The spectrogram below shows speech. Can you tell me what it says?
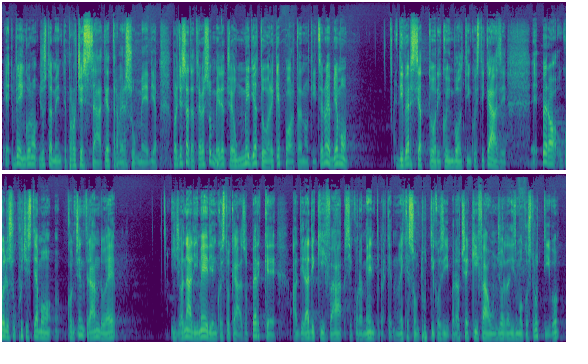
eh, vengono giustamente processate attraverso un media. Processate attraverso un media, cioè un mediatore che porta notizie. Noi abbiamo diversi attori coinvolti in questi casi, eh, però quello su cui ci stiamo concentrando è i giornali, i media in questo caso, perché al di là di chi fa sicuramente, perché non è che sono tutti così, però c'è chi fa un giornalismo costruttivo,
